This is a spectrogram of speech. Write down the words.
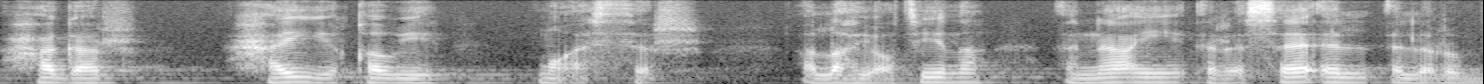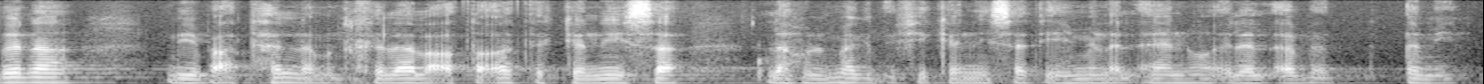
حجر حي قوي مؤثر. الله يعطينا أن نعي الرسائل اللي ربنا بيبعتها لنا من خلال عطاءات الكنيسة له المجد في كنيسته من الآن وإلى الأبد. آمين.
